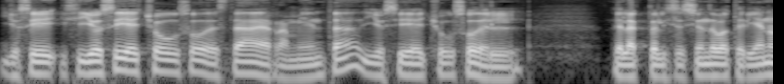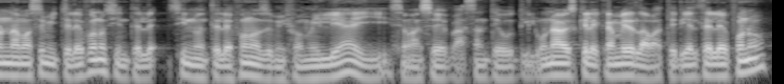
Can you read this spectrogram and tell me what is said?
yo sí, si yo sí he hecho uso de esta herramienta, yo sí he hecho uso del, de la actualización de batería, no nada más en mi teléfono, sino en teléfonos de mi familia y se me hace bastante útil. Una vez que le cambias la batería al teléfono,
